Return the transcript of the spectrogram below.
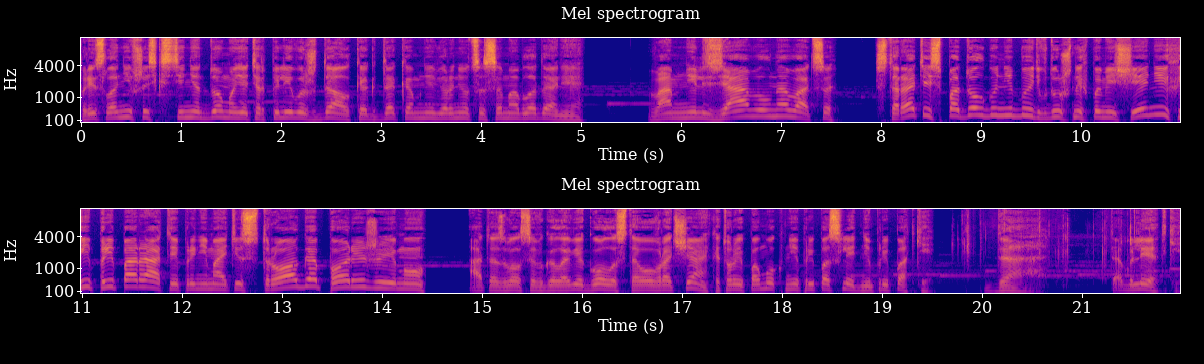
Прислонившись к стене дома, я терпеливо ждал, когда ко мне вернется самообладание. «Вам нельзя волноваться. Старайтесь подолгу не быть в душных помещениях и препараты принимайте строго по режиму», — отозвался в голове голос того врача, который помог мне при последнем припадке. «Да, таблетки».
